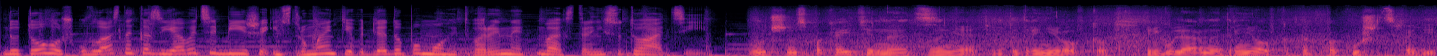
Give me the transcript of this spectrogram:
До того ж, у власника з'явиться більше інструментів для допомоги тварини в екстреній ситуації. Лучше успокоительное это занятие, это тренировка, регулярная тренировка, как покушать сходить.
